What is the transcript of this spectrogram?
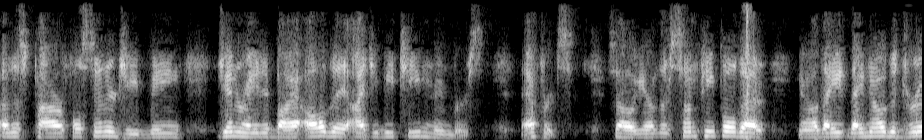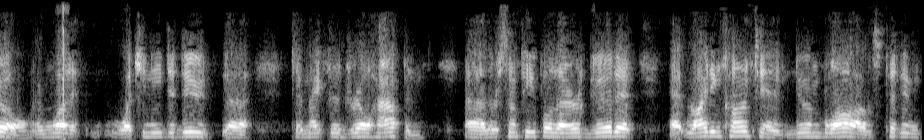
of this powerful synergy being generated by all the IGB team members' efforts. So, you know, there's some people that, you know, they, they know the drill and what what you need to do uh, to make the drill happen. Uh, there's some people that are good at, at writing content, doing blogs, putting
